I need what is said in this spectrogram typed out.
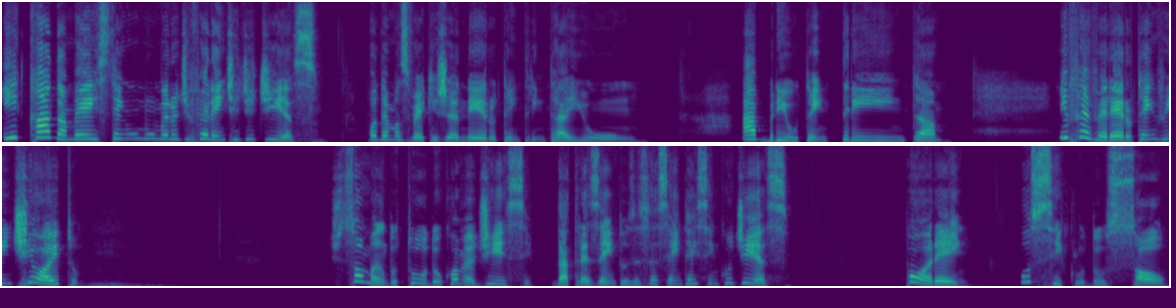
E cada mês tem um número diferente de dias. Podemos ver que janeiro tem 31, abril tem 30 e fevereiro tem 28. Somando tudo, como eu disse, dá 365 dias. Porém, o ciclo do Sol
